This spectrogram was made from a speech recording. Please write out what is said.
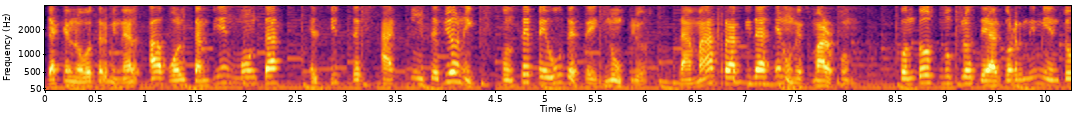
ya que el nuevo terminal Apple también monta el chipset A15 Bionic con CPU de 6 núcleos, la más rápida en un smartphone, con dos núcleos de alto rendimiento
